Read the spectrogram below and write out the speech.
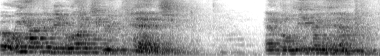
But we have to be willing to repent and believe in him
